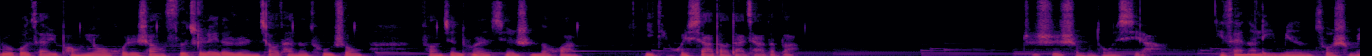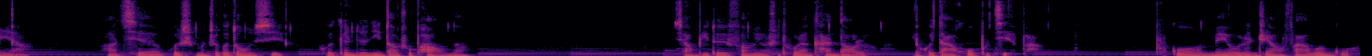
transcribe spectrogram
如果在与朋友或者上司之类的人交谈的途中，房间突然现身的话，一定会吓到大家的吧？这是什么东西啊？你在那里面做什么呀？而且，为什么这个东西会跟着你到处跑呢？想必对方要是突然看到了，也会大惑不解吧。不过，没有人这样发问过。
